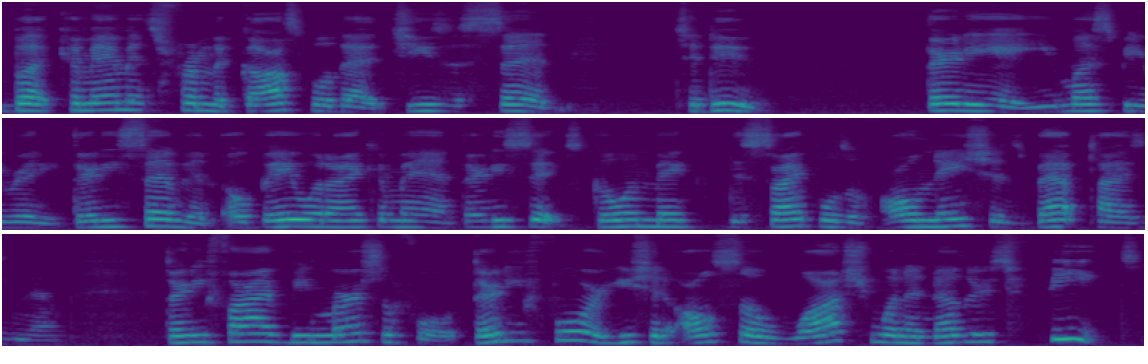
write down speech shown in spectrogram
but commandments from the gospel that Jesus said to do. 38 you must be ready. 37 obey what i command. 36 go and make disciples of all nations baptizing them. 35 be merciful. 34 you should also wash one another's feet.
